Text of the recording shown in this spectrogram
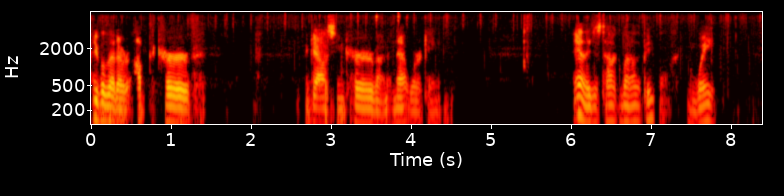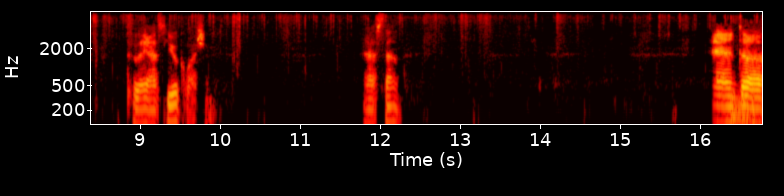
people that are up the curve, the Gaussian curve on networking, yeah, they just talk about other people and wait till they ask you a question. Ask them. And uh,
